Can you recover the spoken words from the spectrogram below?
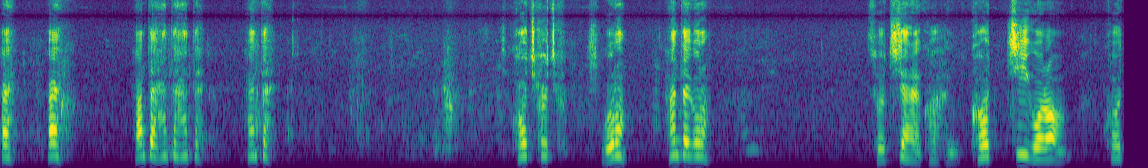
はいはい。反対反対反対。反対こっちこっちゴロン反対ゴロンそっちじゃない。ここっちゴロンこっ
